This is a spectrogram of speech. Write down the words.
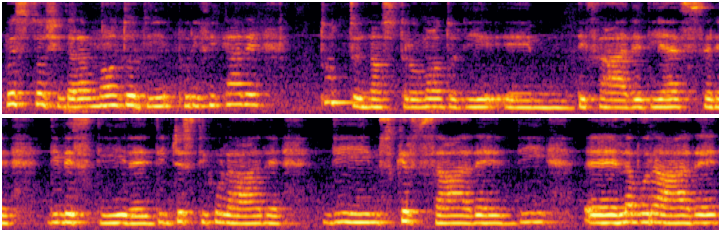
questo ci darà modo di purificare tutto il nostro modo di, eh, di fare, di essere, di vestire, di gesticolare, di scherzare, di eh, lavorare,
